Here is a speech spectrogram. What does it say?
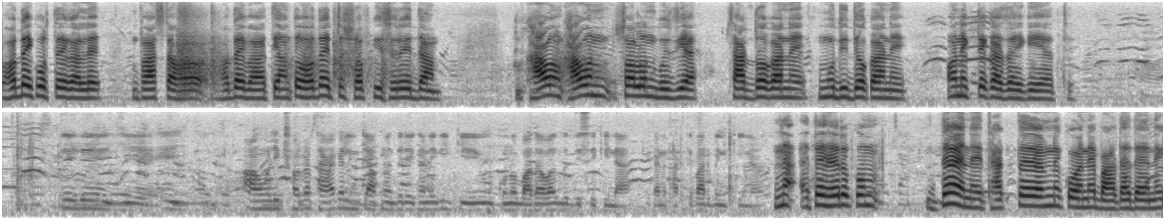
হদাই করতে গেলে পাঁচটা হ- হদাই বাড়াতি তো হদাই তো সব কিছুরই দাম। খাওয়ান খাওন চলন বুঝিয়া চার দোকানে মুদির দোকানে অনেক টাকা যায় গিয়াতে এই আওয়ামী লীগ সরকার থাকাকালীন কি আপনাদের এখানে কি কেউ কোনো বাধা বাধা দিছে কিনা? এখানে থাকতে পারবেন কিনা? না এতে এরকম দেয় নাই থাকতে এমনি কয় নাই বাধা দেয় নাই।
